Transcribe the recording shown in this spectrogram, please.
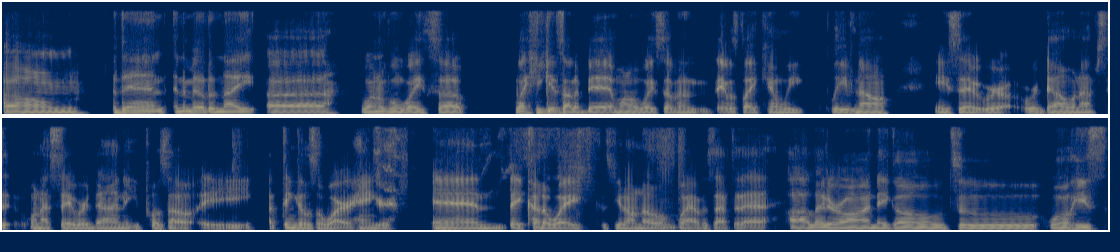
Um. Then in the middle of the night, uh, one of them wakes up. Like he gets out of bed, one of them wakes up, and they was like, "Can we leave now?" And he said, "We're we're done when I when I say we're done." And he pulls out a, I think it was a wire hanger, and they cut away because you don't know what happens after that. Uh, later on, they go to well, he's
